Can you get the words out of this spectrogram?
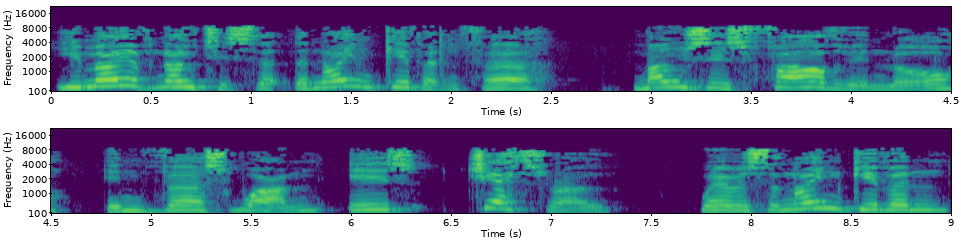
You may have noticed that the name given for Moses' father-in-law in verse 1 is Jethro. Whereas the name given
